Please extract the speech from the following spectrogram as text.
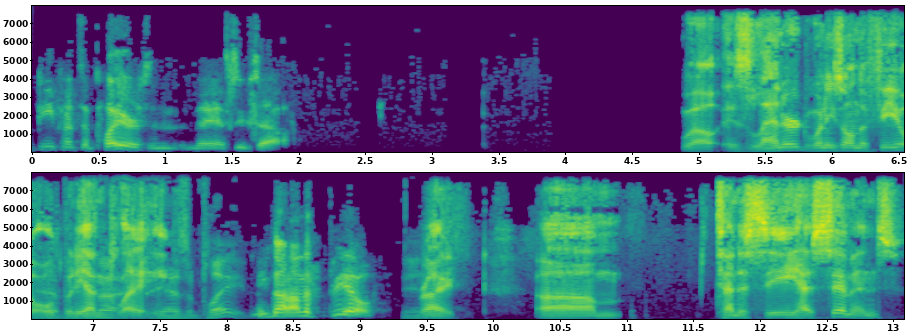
defensive players in the AFC South? Well, is Leonard when he's on the field, Yeah, but he hasn't not- played. He hasn't played. He's not on the field. Yeah. Right. Um, Tennessee has Simmons.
